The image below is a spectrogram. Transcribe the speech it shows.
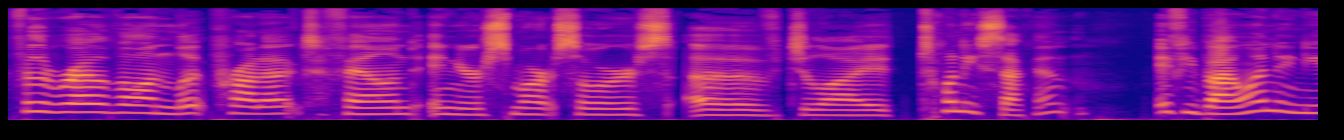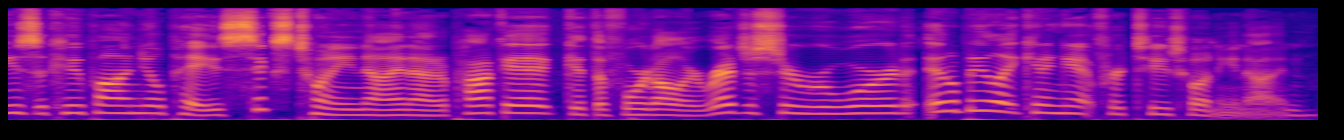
for the Revlon lip product found in your Smart Source of July 22nd. If you buy one and use the coupon, you'll pay $6.29 out of pocket, get the $4 register reward. It'll be like getting it for $2.29.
